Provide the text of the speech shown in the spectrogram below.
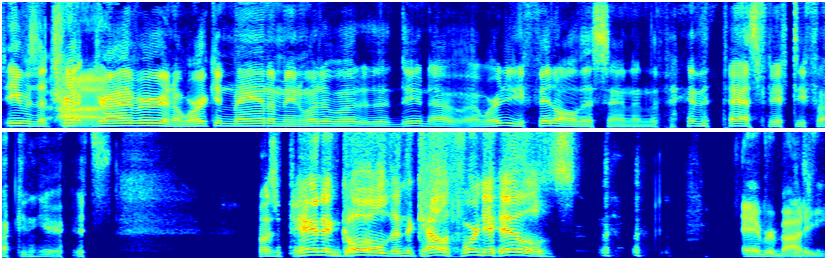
he was a truck Uh, driver and a working man. I mean, what what dude? Uh, where did he fit all this in in the, in the past fifty fucking years? I was panning gold in the California hills. Everybody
